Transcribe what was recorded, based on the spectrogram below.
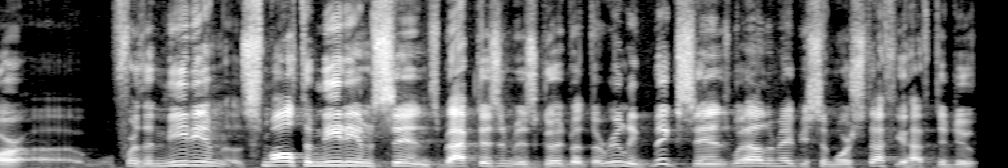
or uh, for the medium, small to medium sins, baptism is good, but the really big sins, well, there may be some more stuff you have to do.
